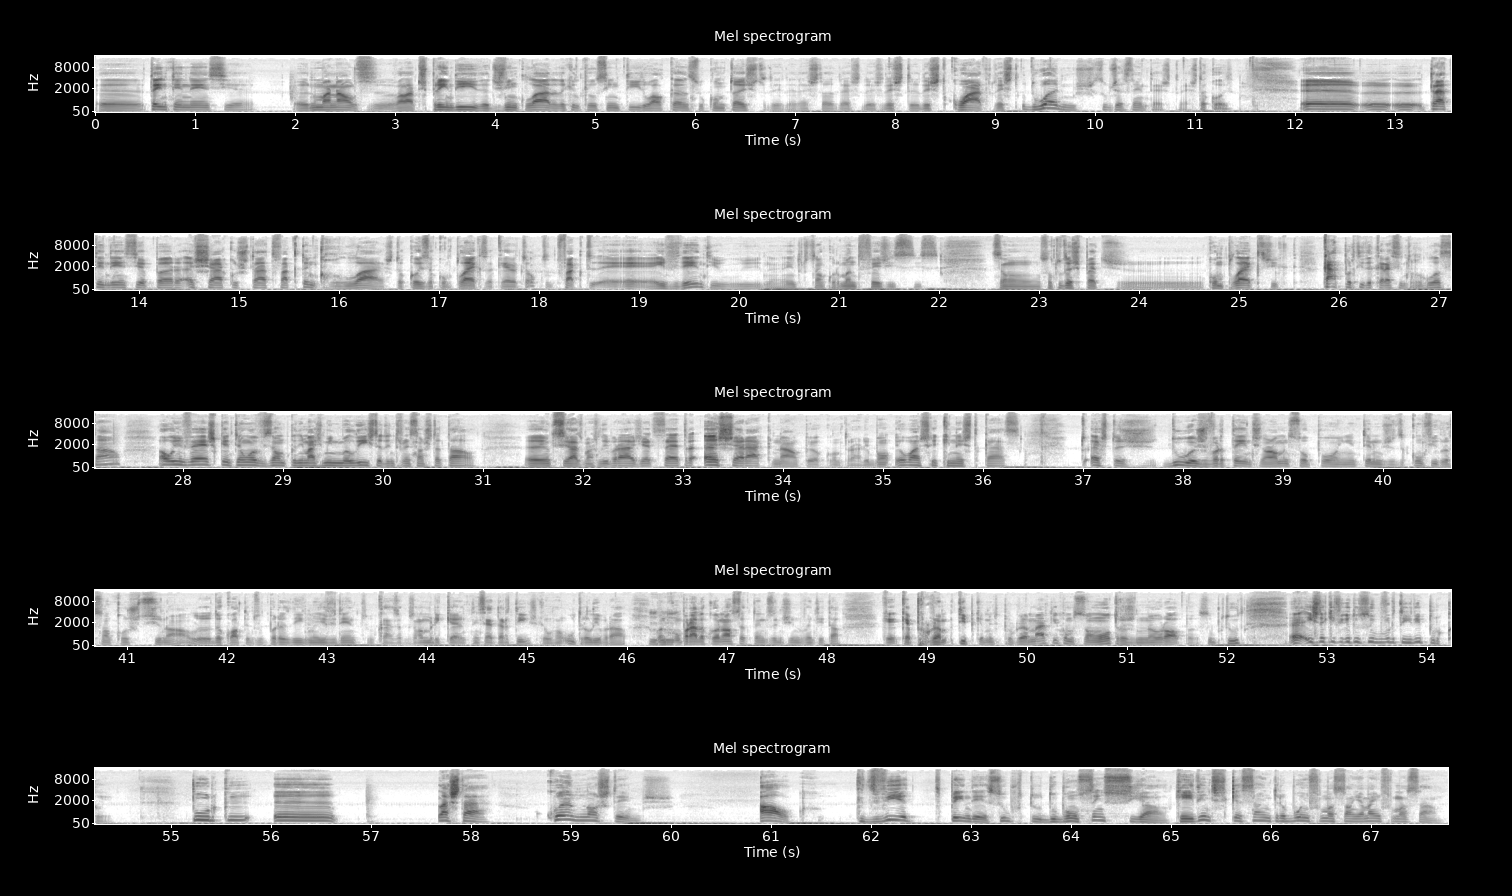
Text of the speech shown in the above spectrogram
uh, tem tendência eh, numa análise lá, desprendida, desvinculada daquilo que é o sentido, o alcance, o contexto deste, deste, deste, deste quadro, deste, do anos subjacente a esta, esta coisa, uh, uh, terá tendência para achar que o Estado de facto tem que regular esta coisa complexa, que era, de facto é, é, é evidente, e, e, na introdução que o Armando fez isso, isso são, são tudo aspectos uh, complexos e que, à partida carecem de regulação, ao invés quem tem uma visão um bocadinho mais minimalista de intervenção estatal em sociedades mais liberais, etc., achará que não, que é o contrário. Bom, eu acho que aqui neste caso estas duas vertentes normalmente se opõem em termos de configuração constitucional, eh, da qual temos um paradigma evidente, o caso da Constituição Americana, que tem sete artigos, que é ultraliberal, uhum. quando comparada com a nossa, que tem 290 e tal, que é, que é program, tipicamente programática, e como são outras na Europa, sobretudo. Uh, isto aqui fica tudo subvertido. E porquê? Porque, uh, lá está, quando nós temos algo que devia depender, sobretudo, do bom senso social, que é a identificação entre a boa informação e a má informação,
